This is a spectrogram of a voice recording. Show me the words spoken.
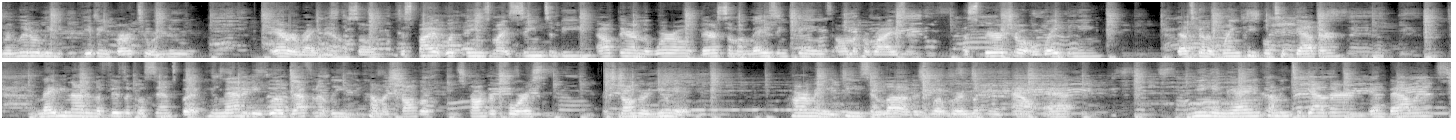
We're literally giving birth to a new era right now. So, despite what things might seem to be out there in the world, there are some amazing things on the horizon. A spiritual awakening that's going to bring people together. Maybe not in the physical sense, but humanity will definitely become a stronger, stronger force, a stronger unit harmony, peace, and love is what we're looking out at. Yin and yang coming together in balance,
